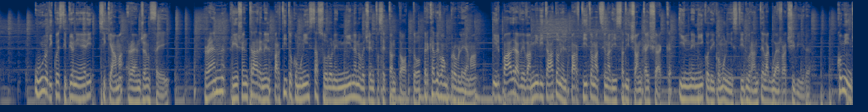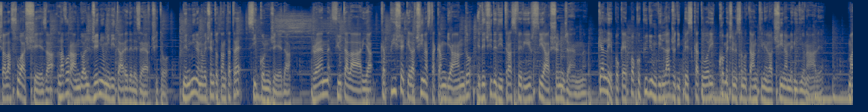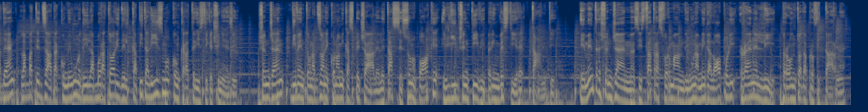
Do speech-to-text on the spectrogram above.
Uno di questi pionieri si chiama Ren Zhengfei. Ren riesce a entrare nel Partito Comunista solo nel 1978 perché aveva un problema. Il padre aveva militato nel Partito Nazionalista di Chiang Kai-shek, il nemico dei comunisti durante la guerra civile comincia la sua ascesa lavorando al genio militare dell'esercito. Nel 1983 si congeda. Ren fiuta l'aria, capisce che la Cina sta cambiando e decide di trasferirsi a Shenzhen, che all'epoca è poco più di un villaggio di pescatori come ce ne sono tanti nella Cina meridionale. Ma Deng l'ha battezzata come uno dei laboratori del capitalismo con caratteristiche cinesi. Shenzhen diventa una zona economica speciale, le tasse sono poche e gli incentivi per investire tanti. E mentre Shenzhen si sta trasformando in una megalopoli, Ren è lì, pronto ad approfittarne.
